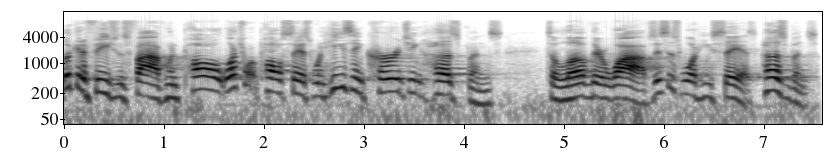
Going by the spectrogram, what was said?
look at Ephesians 5. When Paul, watch what Paul says when he's encouraging husbands to love their wives. This is what he says Husbands,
